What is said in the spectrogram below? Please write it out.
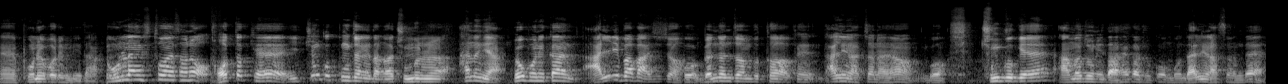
예, 보내버립니다. 온라인 스토어에서는 어떻게 이 중국 공장에다가 주문을 하느냐? 이거 보니까 알리바바 아시죠? 뭐 몇 년 전부터 난리 났잖아요. 뭐 중국의 아마존이다 해가지고 뭐 난리 났었는데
